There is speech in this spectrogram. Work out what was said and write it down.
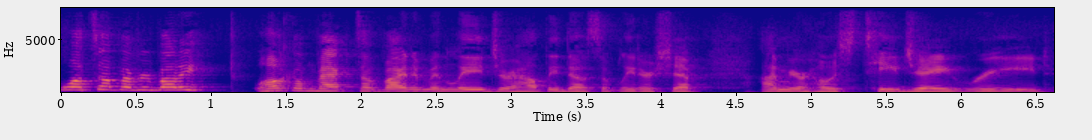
What's up, everybody? Welcome back to Vitamin Lead, your healthy dose of leadership. I'm your host, TJ Reed.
